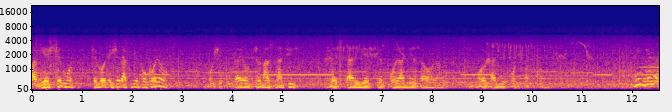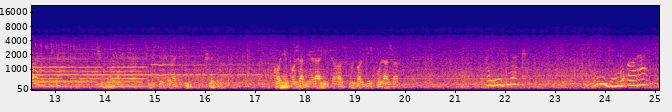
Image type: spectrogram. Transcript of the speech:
A wiesz czemu, czego one się tak niepokoją? Bo się pytają, co ma znaczyć, że stary jeszcze pola nie zaorał i morza nie posiadł. Będziemy? Konie pozabierali, cała służba gdzieś po lasach. A jednak będziemy orać.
